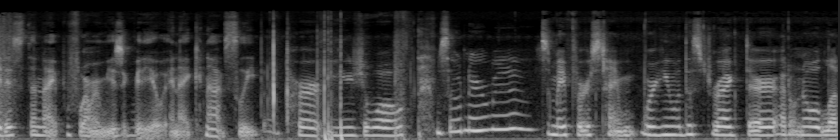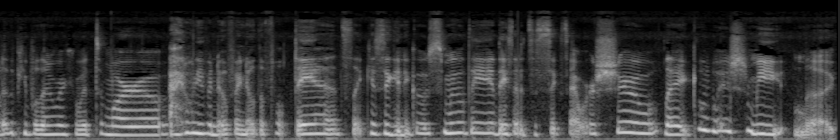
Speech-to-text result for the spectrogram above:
It is the night before my music video and I cannot sleep per usual. I'm so nervous. This is my first time working with this director. I don't know a lot of the people that I'm working with tomorrow. I don't even know if I know the full dance. Like, is it gonna go smoothly? They said it's a six hour shoot. Like, wish me luck.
